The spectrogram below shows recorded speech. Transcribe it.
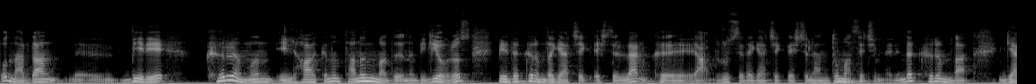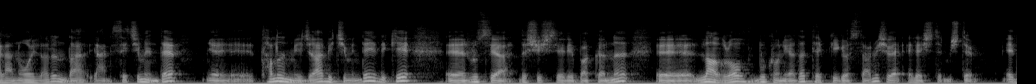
bunlardan e, biri Kırım'ın ilhakının tanınmadığını biliyoruz. Bir de Kırım'da gerçekleştirilen yani Rusya'da gerçekleştirilen Duma seçimlerinde Kırım'dan gelen oyların da yani seçimin de e, tanınmayacağı biçimindeydi ki e, Rusya Dışişleri Bakanı e, Lavrov bu konuya da tepki göstermiş ve eleştirmişti. E,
